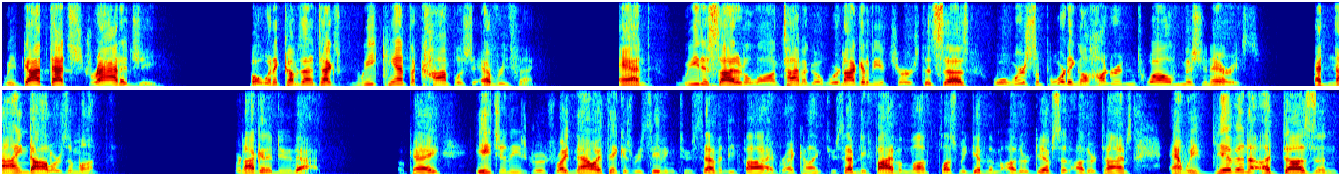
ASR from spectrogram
we've got that strategy, but when it comes down to text, we can't accomplish everything. And we decided a long time ago we're not going to be a church that says, well, we're supporting 112 missionaries at $9 a month. We're not going to do that. Okay? Each of these groups right now, I think, is receiving 275, right, Colleen? 275 a month, plus we give them other gifts at other times. And we've given a dozen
